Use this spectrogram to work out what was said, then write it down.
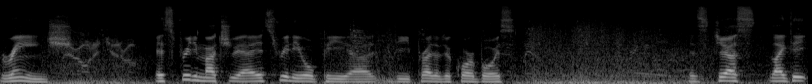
range. It's pretty much yeah. It's really OP. Uh, the Pride of the Core boys. It's just like they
